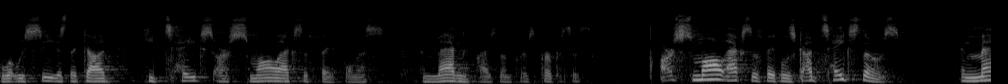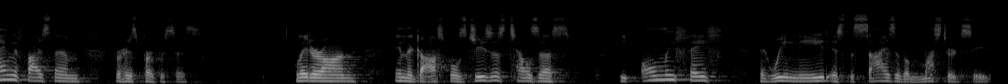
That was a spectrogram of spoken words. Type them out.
But what we see is that God, He takes our small acts of faithfulness and magnifies them for his purposes. Our small acts of faithfulness, God takes those and magnifies them for his purposes. Later on in the Gospels, Jesus tells us the only faith that we need is the size of a mustard seed.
